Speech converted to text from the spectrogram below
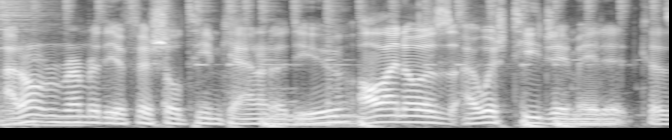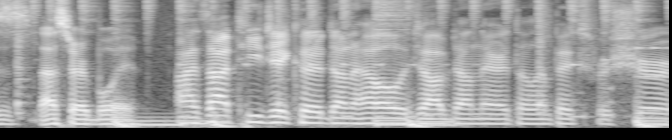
I don't remember the official Team Canada, do you? All I know is I wish TJ made it because that's our boy. I thought TJ could have done a hell of a job down there at the Olympics for sure.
